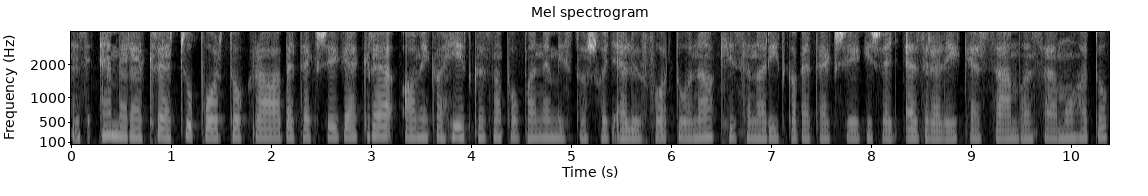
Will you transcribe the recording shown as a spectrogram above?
az emberekre, csoportokra, betegségekre, amik a hétköznapokban nem biztos, hogy előfordulnak, hiszen a ritka betegség is egy ezrelékes számban számolható.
